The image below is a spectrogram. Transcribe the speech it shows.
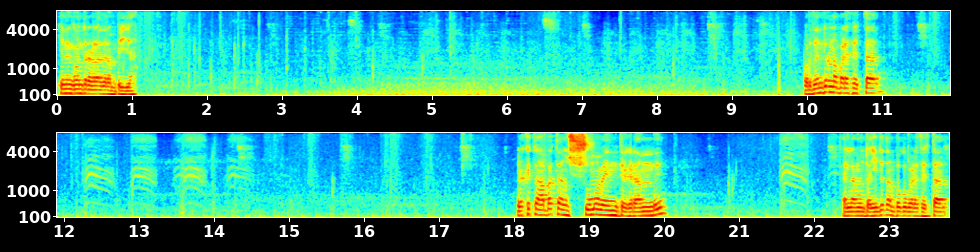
Quiero encontrar la trampilla. Por dentro no parece estar. Pero es que esta mapa es tan sumamente grande. En la montañita tampoco parece estar.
